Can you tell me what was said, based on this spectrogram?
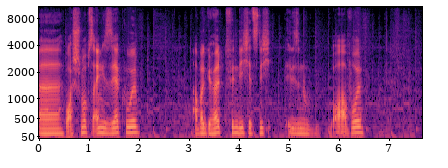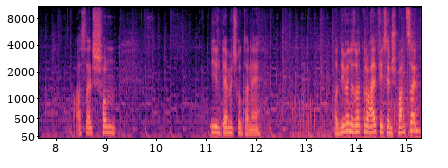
Äh, boah, Schmups eigentlich sehr cool. Aber gehört, finde ich, jetzt nicht in diesen... Boah, obwohl... Boah, ist halt schon... Viel Damage runter, ne. Also die Welle sollte noch halbwegs entspannt sein.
